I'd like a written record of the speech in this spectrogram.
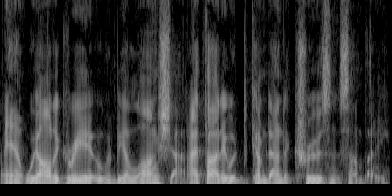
And we all agree it would be a long shot. I thought it would come down to Cruz and somebody.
